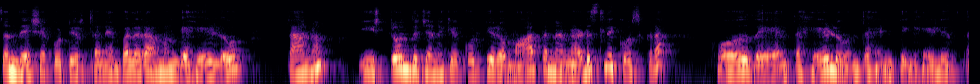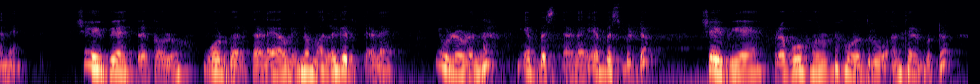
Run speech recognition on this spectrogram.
ಸಂದೇಶ ಕೊಟ್ಟಿರ್ತಾನೆ, ಬಲರಾಮಂಗೆ ಹೇಳು, ತಾನು ಇಷ್ಟೊಂದು ಜನಕ್ಕೆ ಕೊಟ್ಟಿರೋ ಮಾತನ್ನು ನಡೆಸ್ಲಿಕ್ಕೋಸ್ಕರ ಹೋದೆ ಅಂತ ಹೇಳು ಅಂತ ಹೆಂಡತಿಗೆ ಹೇಳಿರ್ತಾನೆ. ಶೈಬ್ಯ ಹತ್ರಕ್ಕೆ ಅವಳು ಓಡಿ ಬರ್ತಾಳೆ ಅವಳಿನ್ನೂ ಮಲಗಿರ್ತಾಳೆ. ಇವಳವಳನ್ನು ಎಬ್ಬಿಸ್ತಾಳೆ. ಎಬ್ಬಿಸ್ಬಿಟ್ಟು, ಶೈಬ್ಯೆ, ಪ್ರಭು ಹೊರಟು ಹೋದರು ಅಂತ ಹೇಳ್ಬಿಟ್ಟು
